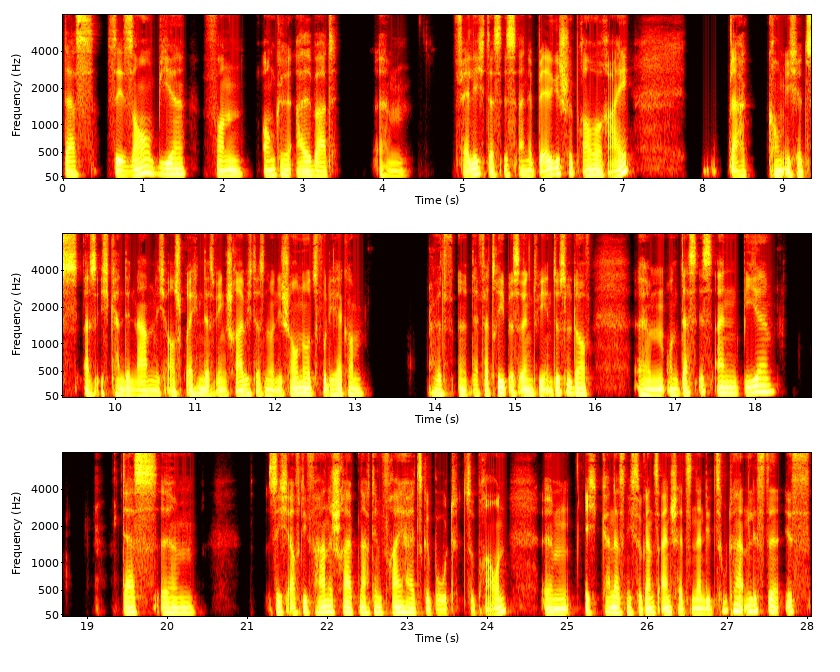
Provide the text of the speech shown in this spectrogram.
das Saisonbier von Onkel Albert ähm, fällig. Das ist eine belgische Brauerei. Da komme ich jetzt, also ich kann den Namen nicht aussprechen, deswegen schreibe ich das nur in die Show Notes, wo die herkommen. Äh, der Vertrieb ist irgendwie in Düsseldorf. Ähm, und das ist ein Bier, das ähm, sich auf die Fahne schreibt, nach dem Freiheitsgebot zu brauen. Ähm, ich kann das nicht so ganz einschätzen, denn die Zutatenliste ist,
